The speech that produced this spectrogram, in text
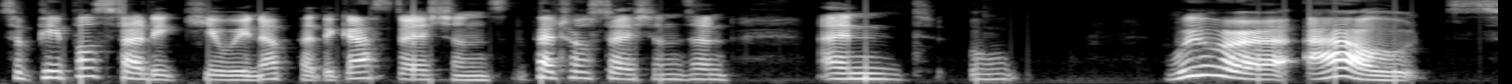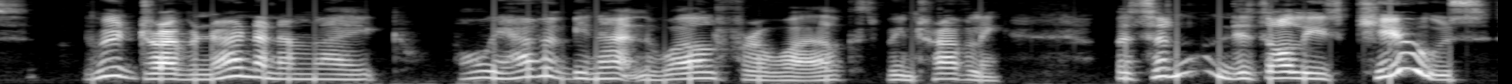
So people started queuing up at the gas stations, the petrol stations, and, and we were out, we were driving around, and I'm like, well, we haven't been out in the world for a while because we've been traveling. But suddenly there's all these queues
